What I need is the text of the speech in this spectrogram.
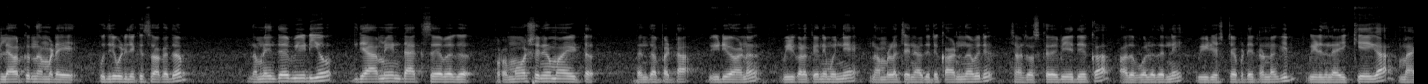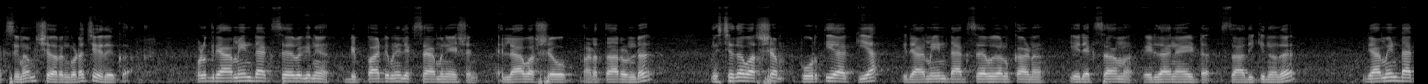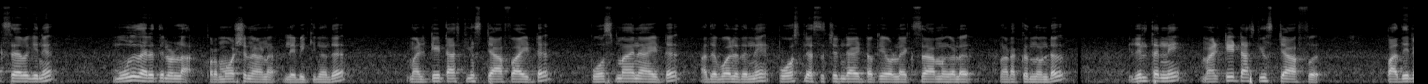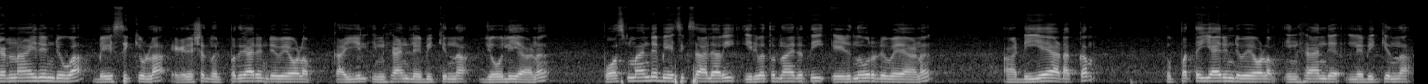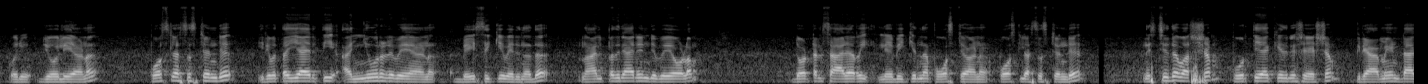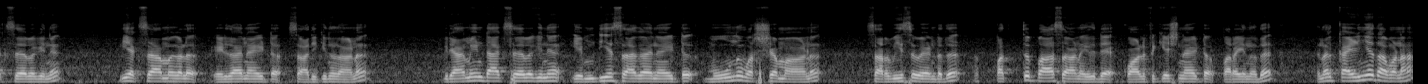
എല്ലാവർക്കും നമ്മുടെ പുതിയ വീഡിയോയിലേക്ക് സ്വാഗതം. നമ്മൾ ഇന്നത്തെ വീഡിയോ ഗ്രാമീൺ ഡാക് സേവക് പ്രൊമോഷനുമായിട്ട് ബന്ധപ്പെട്ട വീഡിയോ ആണ്. വീഡിയോ കിടക്കുന്നതിന് മുന്നേ നമ്മളെ ചാനൽ അതിൽ കാണുന്നവർ ചാനൽ സബ്സ്ക്രൈബ് ചെയ്തേക്കുക. അതുപോലെ തന്നെ വീഡിയോ ഇഷ്ടപ്പെട്ടിട്ടുണ്ടെങ്കിൽ വീഡിയോ ലൈക്ക് ചെയ്യുക മാക്സിമം ഷെയറും കൂടെ ചെയ്തേക്കുക. അപ്പോൾ ഗ്രാമീൺ ഡാക് സേവകിന് ഡിപ്പാർട്ട്മെന്റൽ എക്സാമിനേഷൻ എല്ലാ വർഷവും നടത്താറുണ്ട്. നിശ്ചിത വർഷം പൂർത്തിയാക്കിയ ഗ്രാമീൺ ഡാക് സേവകൾക്കാണ് ഈ ഒരു എക്സാം എഴുതാനായിട്ട് സാധിക്കുന്നത്. ഗ്രാമീൺ ഡാക് സേവകിന് മൂന്ന് തരത്തിലുള്ള പ്രൊമോഷനാണ് ലഭിക്കുന്നത്. മൾട്ടി ടാസ്കിംഗ് സ്റ്റാഫായിട്ട് പോസ്റ്റ്മാനായിട്ട് അതുപോലെ തന്നെ പോസ്റ്റ് അസിസ്റ്റന്റായിട്ടൊക്കെയുള്ള എക്സാമുകൾ നടക്കുന്നുണ്ട്. ഇതിൽ തന്നെ മൾട്ടി ടാസ്കിംഗ് സ്റ്റാഫ് പതിനെണ്ണായിരം രൂപ ബേസിക്കുള്ള ഏകദേശം മുപ്പതിനായിരം രൂപയോളം കയ്യിൽ ഇൻഹാൻഡ് ലഭിക്കുന്ന ജോലിയാണ്. പോസ്റ്റ്മാന്റെ ബേസിക് സാലറി ഇരുപത്തൊന്നായിരത്തി എഴുന്നൂറ് രൂപയാണ് ഡി എ അടക്കം മുപ്പത്തയ്യായിരം രൂപയോളം ഇൻഹാൻഡ് ലഭിക്കുന്ന ഒരു ജോലിയാണ്. പോസ്റ്റ് അസിസ്റ്റന്റ് ഇരുപത്തയ്യായിരത്തി അഞ്ഞൂറ് രൂപയാണ് ബേസിക്ക് വരുന്നത്. നാൽപ്പതിനായിരം രൂപയോളം ടോട്ടൽ സാലറി ലഭിക്കുന്ന പോസ്റ്റാണ് പോസ്റ്റൽ അസിസ്റ്റന്റ് നിശ്ചിത വർഷം പൂർത്തിയാക്കിയതിന് ശേഷം ഗ്രാമീൺ ഡാക് സേവകന് ഈ എക്സാമുകൾ എഴുതാനായിട്ട് സാധിക്കുന്നതാണ്. ഗ്രാമീൺ ഡാക് സേവകന് എം ഡി എസ് ആകാനായിട്ട് മൂന്ന് വർഷമാണ് സർവീസ് വേണ്ടത്. പത്ത് പാസ്സാണ് ഇതിന്റെ ക്വാളിഫിക്കേഷനായിട്ട് പറയുന്നത്. എന്നാൽ കഴിഞ്ഞ തവണ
